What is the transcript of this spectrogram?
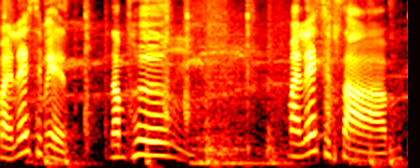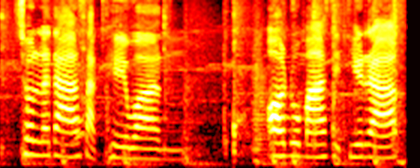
หมายเลข 11 น้ำพึ่ง หมายเลข 13 ชนระดาศักดิ์เทวัน ออนุมาสิทธิรักษ์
